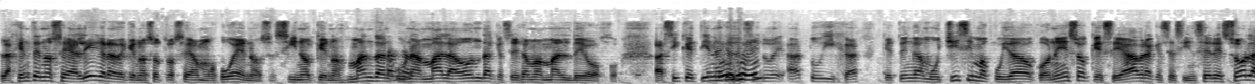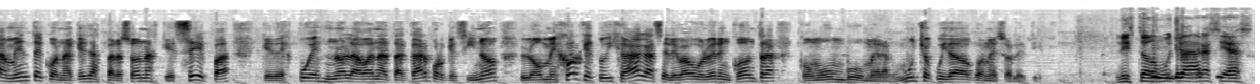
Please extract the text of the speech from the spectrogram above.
La gente no se alegra de que nosotros seamos buenos, sino que nos mandan una mala onda que se llama mal de ojo. Así que tienes que decirle a tu hija que tenga muchísimo cuidado con eso, que se abra, que se sincere solamente con aquellas personas que sepa que después no la van a atacar, porque si no, lo mejor que tu hija haga se le va a volver en contra como un boomerang. Mucho cuidado con eso, Leti. Listo, muchas gracias.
